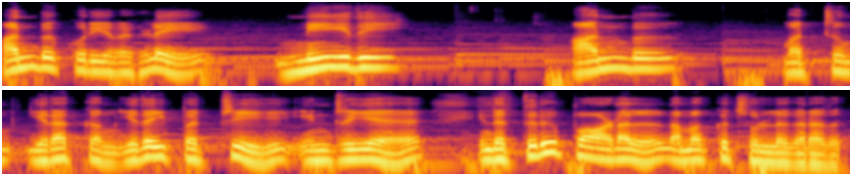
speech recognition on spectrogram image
அன்புக்குரியவர்களே நீதி அன்பு மற்றும் இரக்கம் இதை பற்றி இன்றைய இந்த திருப்பாடல் நமக்கு சொல்லுகிறது.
